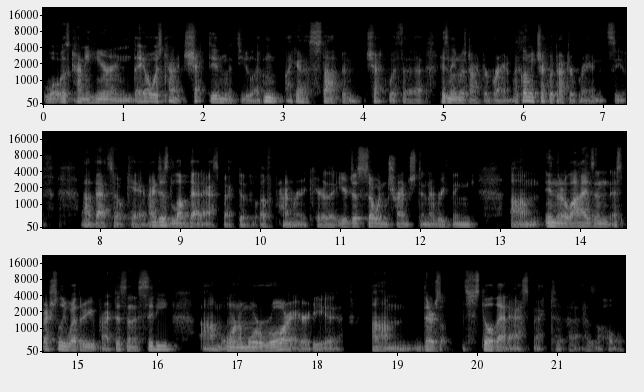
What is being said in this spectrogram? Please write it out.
what was kind of hearing they always kind of checked in with you like hmm, i gotta stop and check with uh, his name was dr brand like let me check with dr brand and see if uh, that's okay. And i just love that aspect of, of primary care that you're just so entrenched in everything um, in their lives and especially whether you practice in a city um, or in a more rural area um, there's still that aspect uh, as a whole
